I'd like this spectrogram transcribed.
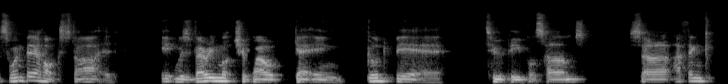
so when Beerhawk started, it was very much about getting good beer to people's homes. So I think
